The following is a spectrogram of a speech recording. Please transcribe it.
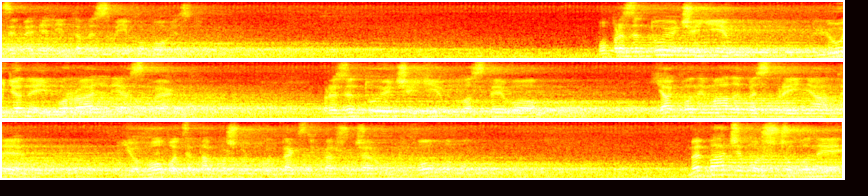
цими елітами своїх обов'язків. Бо презентуючи їм людяний моральний аспект, презентуючи їм властиво, як вони мали би сприйняти його, бо це також в контексті в першу чергу духовному, ми бачимо, що вони,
